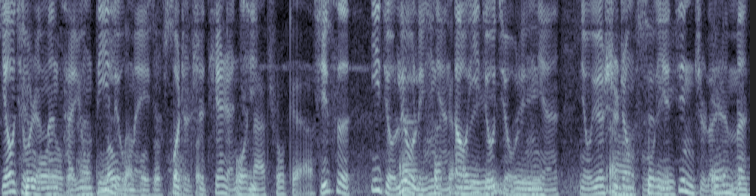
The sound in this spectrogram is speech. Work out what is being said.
要求人们采用低硫煤或者是天然气。其次，，1960年到1990年，纽约市政府也禁止了人们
